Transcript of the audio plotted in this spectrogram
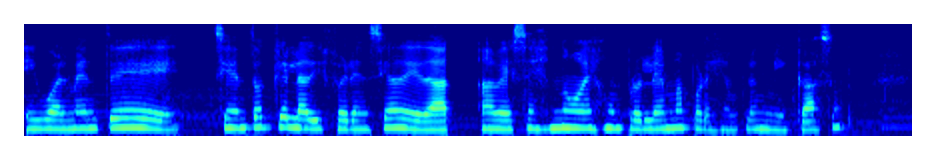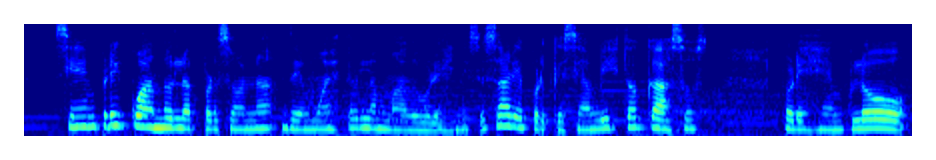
igualmente Siento que la diferencia de edad a veces no es un problema, por ejemplo en mi caso, siempre y cuando la persona demuestre la madurez necesaria, porque se han visto casos, por ejemplo,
